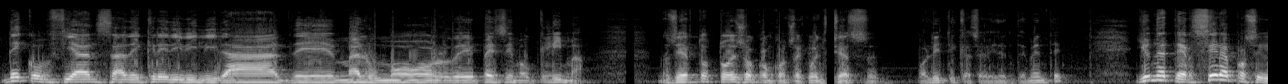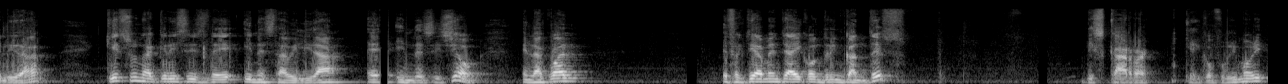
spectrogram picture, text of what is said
de confianza, de credibilidad, de mal humor, de pésimo clima. ¿No es cierto? Todo eso con consecuencias eh, políticas, evidentemente. Y una tercera posibilidad, que es una crisis de inestabilidad e indecisión, en la cual efectivamente hay contrincantes, Vizcarra, Keiko Fujimori,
